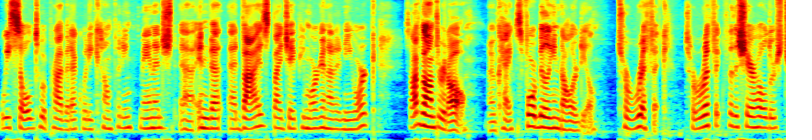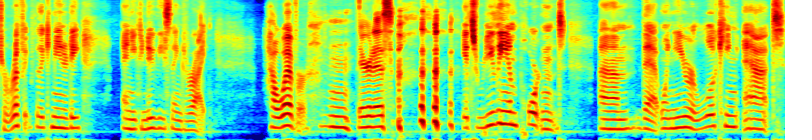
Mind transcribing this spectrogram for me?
We sold to a private equity company, managed, uh, inve- advised by J.P. Morgan out of New York. So I've gone through it all. Okay, it's a four billion dollar deal. Terrific, terrific for the shareholders. Terrific for the community, and you can do these things right. However, There it is. it's really important um, that when you're looking at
